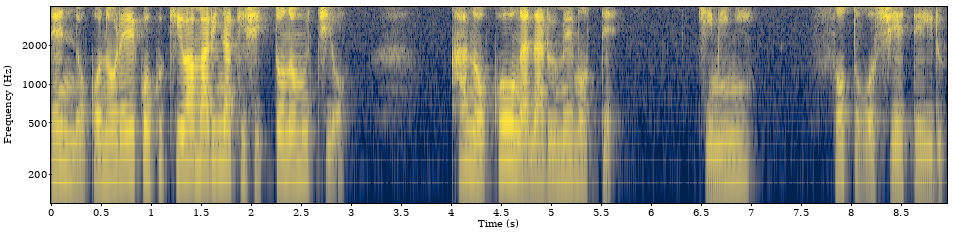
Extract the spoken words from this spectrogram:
天のこの冷酷極まりなき嫉妬の無知をかの甲がなる目もて君にそと教えている。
